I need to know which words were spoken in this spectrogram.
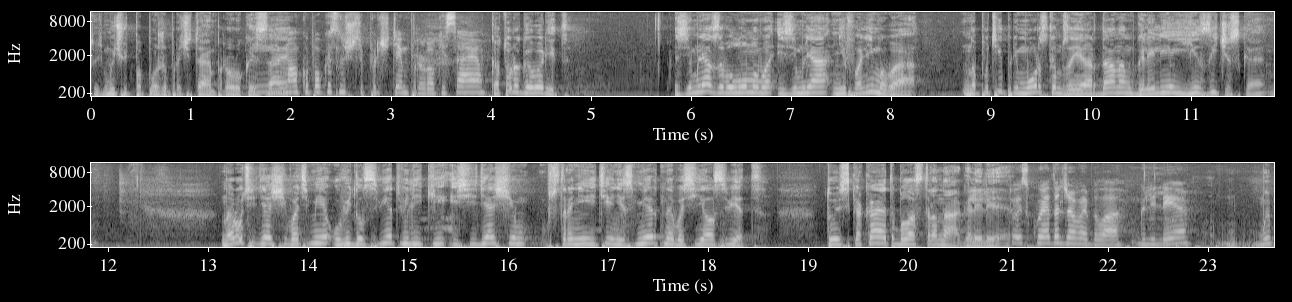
То есть мы чуть попозже прочитаем пророка И Исаия, малко по-късно ще прочетем пророк Исаия. который говорит, «Земля Завулонова и земля Нефалимова на пути Приморском за Иорданом Галилея языческая. Народ, сидящий во тьме, увидел свет великий, и сидящим в стране и тени смертной воссиял свет». То есть какая это была страна Галилея? Тоест, коя държава е била Галилея? Мы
